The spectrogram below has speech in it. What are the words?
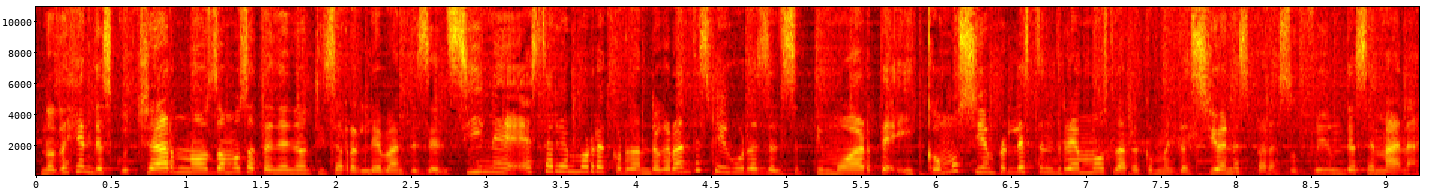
No dejen de escucharnos, vamos a tener noticias relevantes del cine, estaremos recordando grandes figuras del séptimo arte y como siempre les tendremos las recomendaciones para su film de semana.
